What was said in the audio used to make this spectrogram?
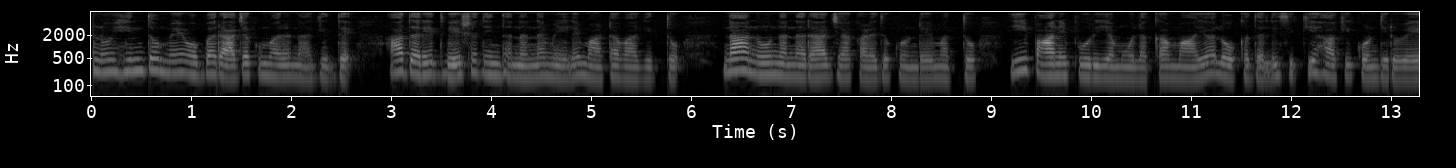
ನಾನು ಹಿಂದೊಮ್ಮೆ ಒಬ್ಬ ರಾಜಕುಮಾರನಾಗಿದ್ದೆ. ಆದರೆ ದ್ವೇಷದಿಂದ ನನ್ನ ಮೇಲೆ ಮಾಟವಾಗಿತ್ತು. ನಾನು ನನ್ನ ರಾಜ್ಯ ಕಳೆದುಕೊಂಡೆ ಮತ್ತು ಈ ಪಾನಿಪುರಿಯ ಮೂಲಕ ಮಾಯಾಲೋಕದಲ್ಲಿ ಸಿಕ್ಕಿಹಾಕಿಕೊಂಡಿರುವೆ.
